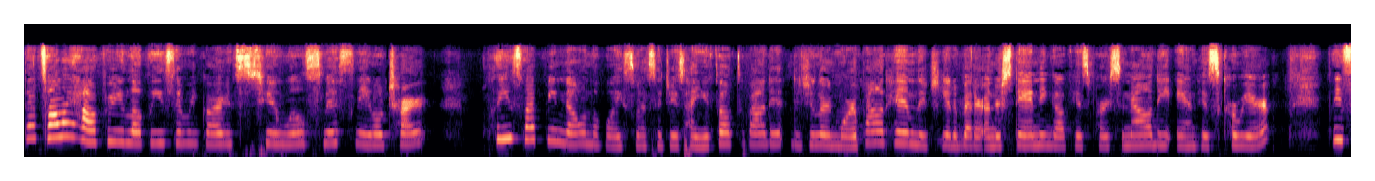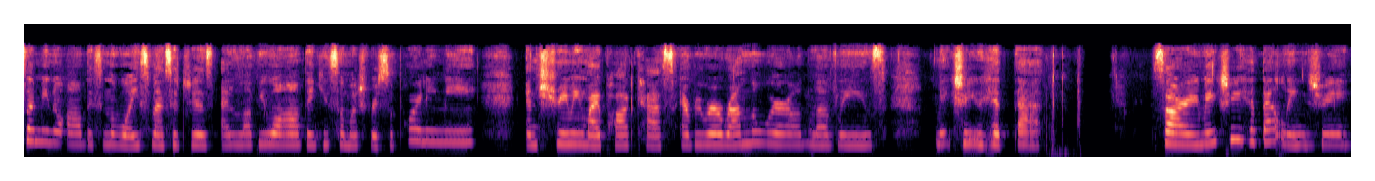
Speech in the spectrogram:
That's all I have for you, lovelies, in regards to Will Smith's natal chart. Please let me know in the voice messages how you felt about it. Did you learn more about him? Did you get a better understanding of his personality and his career? Please let me know all this in the voice messages. I love you all. Thank you so much for supporting me and streaming my podcast everywhere around the world, lovelies. Make sure you hit that. Sorry, make sure you hit that Linktree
